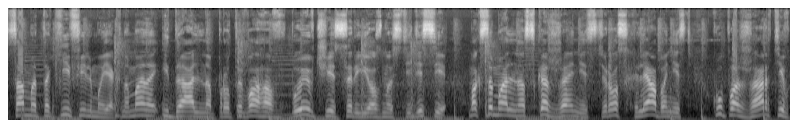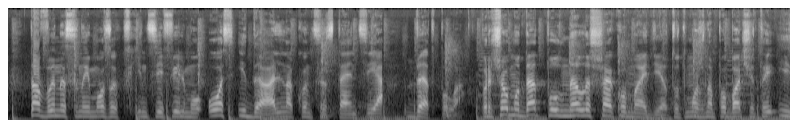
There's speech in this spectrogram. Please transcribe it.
Саме такі фільми, як на мене, ідеальна противага вбивчій серйозності DC. Максимальна скаженість, розхлябаність, купа жартів та винесений мозок в кінці фільму. Ось ідеальна консистенція Дедпула. Причому Дедпул не лише комедія. Тут можна побачити і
